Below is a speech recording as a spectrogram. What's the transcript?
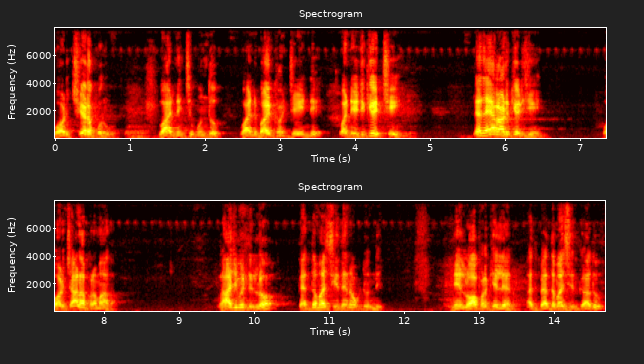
వాడు చీడ పొరుగు. వాడి నుంచి ముందు వాడిని బాయ్కాట్ చేయండి. వాడిని ఎడ్యుకేట్ చేయండి. లేదా ఎరాడికేట్ చేయండి. వాడు చాలా ప్రమాదం. రాజమండ్రిలో పెద్ద మసీద్ అని ఒకటి ఉంది. నేను లోపలికి వెళ్ళాను. అది పెద్ద మసీద్ కాదు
